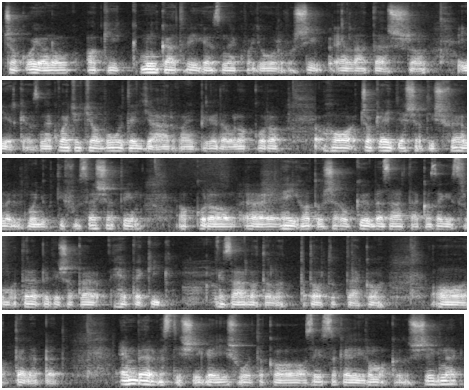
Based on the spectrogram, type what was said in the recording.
csak olyanok, akik munkát végeznek, vagy orvosi ellátásra érkeznek. Vagy hogyha volt egy járvány például, akkor a, ha csak egy eset is felmerült, mondjuk tifusz esetén, akkor a e, helyi hatóságok körbezárták az egész roma telepet, és akár hetekig zárlat alatt tartották a, a telepet. Embervesztiségei is voltak az északeli roma közösségnek,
